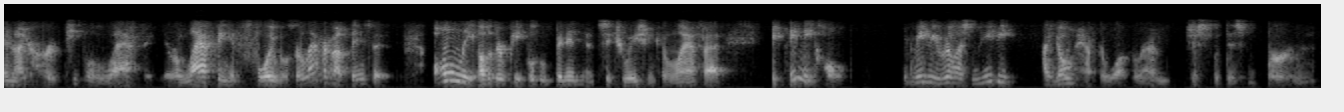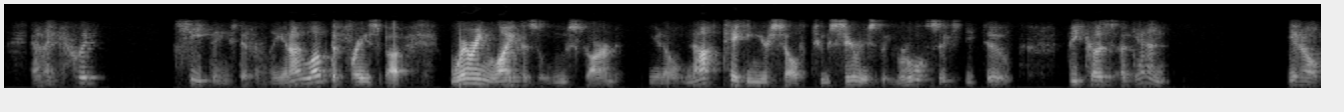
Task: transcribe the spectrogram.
and I heard people laughing. They were laughing at foibles. They're laughing about things that only other people who've been in that situation can laugh at. It gave me hope. It made me realize maybe I don't have to walk around just with this burden and I could see things differently. And I love the phrase about wearing life as a loose garment, you know, not taking yourself too seriously. Rule 62. Because again, you know,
